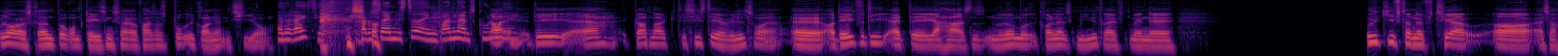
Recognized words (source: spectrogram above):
Udover at jeg har skrevet en bog om dating, så har jeg faktisk også boet i Grønland i 10 år. Er det rigtigt? Har du så investeret i en grønlandsk guldmine? Nej, det er godt nok det sidste, jeg ville, tror jeg. Øh, og det er ikke fordi, at øh, jeg har sådan noget mod grønlandsk minedrift, men øh, udgifterne til at og, altså,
